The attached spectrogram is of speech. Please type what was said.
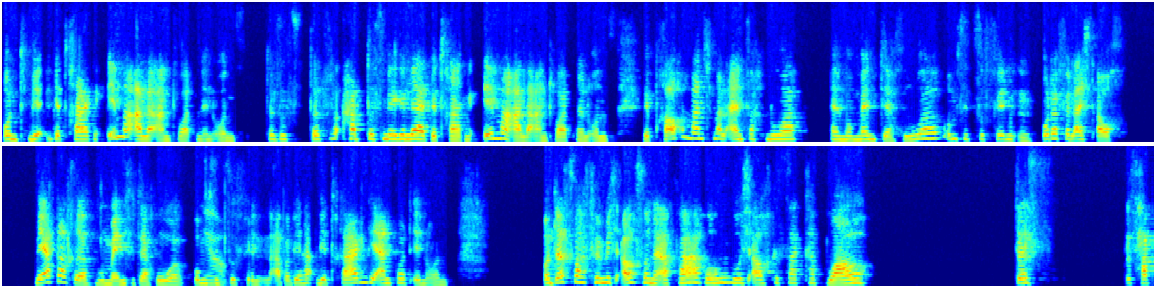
Und wir, wir tragen immer alle Antworten in uns. Das ist, das hat das mir gelehrt. Wir tragen immer alle Antworten in uns. Wir brauchen manchmal einfach nur einen Moment der Ruhe, um sie zu finden. Oder vielleicht auch mehrere Momente der Ruhe, um sie Ja, zu finden. Aber wir, wir tragen die Antwort in uns. Und das war für mich auch so eine Erfahrung, wo ich auch gesagt habe, wow, das, das hab,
